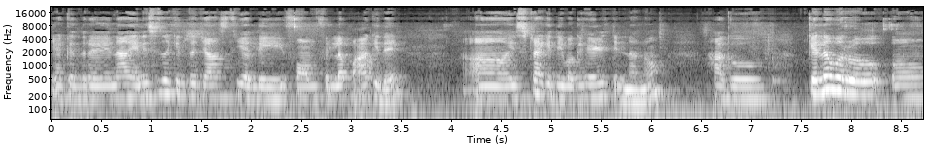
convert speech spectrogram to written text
ಯಾಕೆಂದರೆ ನಾನು ಎನಿಸಿದಕ್ಕಿಂತ ಜಾಸ್ತಿ ಅಲ್ಲಿ ಫಾರ್ಮ್ ಫಿಲ್ಲಪ್ ಆಗಿದೆ. ಇಷ್ಟ ಆಗಿದೆ ಇವಾಗ ಹೇಳ್ತೀನಿ ನಾನು. ಹಾಗೂ ಕೆಲವರು ಆ,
